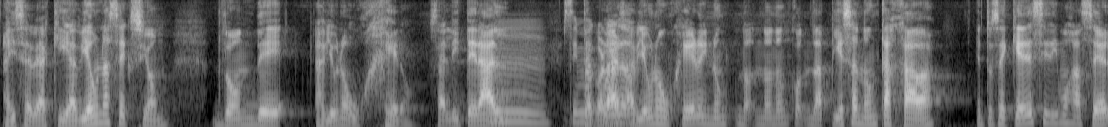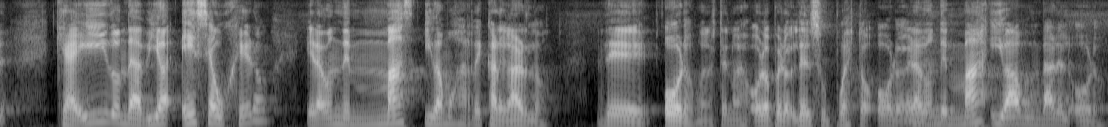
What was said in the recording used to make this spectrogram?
ahí se ve aquí, había una sección donde había un agujero. O sea, literal. Mm, ¿Te acuerdas? Había un agujero y no, no, no, la pieza no encajaba. Entonces, ¿qué decidimos hacer? Que ahí donde había ese agujero era donde más íbamos a recargarlo de oro. Bueno, este no es oro, pero del supuesto oro. Era mm. donde más iba a abundar el oro.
